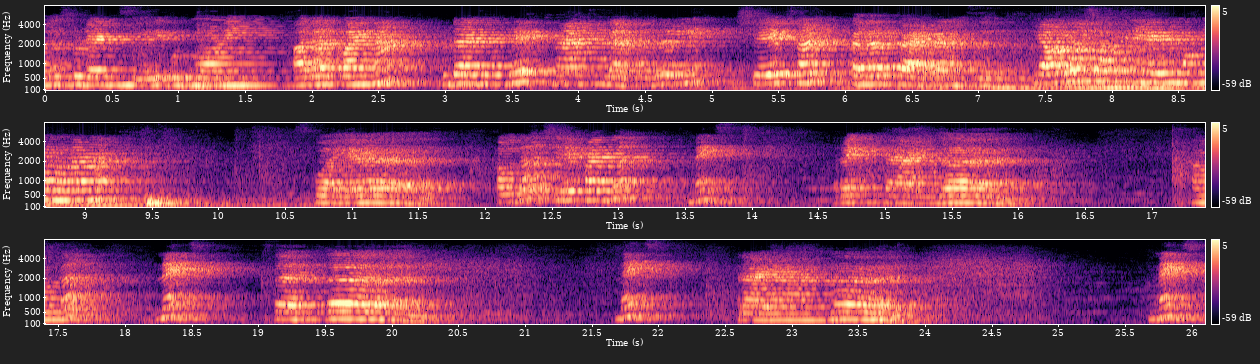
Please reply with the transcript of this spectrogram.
Hello students, very good morning. All are fine na? Today I will take math class. ಅದರಲ್ಲಿ shapes and color patterns. ಯಾವ ಯಾವ shape ಇದೆ ಹೇಳಿ ಮಕ್ಕಳು ನೋಡೋಣ ಸ್ಕ್ವಯರ್ ಹೌದಾ ಶೇಪ್ ಆಯ್ತು ನೆಕ್ಸ್ಟ್ ರೆಕ್ಟ್ಯಾಂಗಲ್ ಹೌದಾ next circle next triangle next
